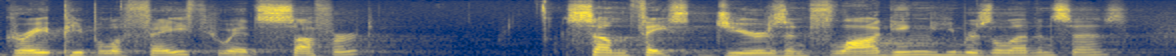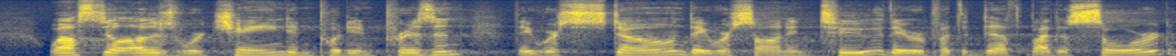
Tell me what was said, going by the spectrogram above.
great people of faith who had suffered. Some faced jeers and flogging, Hebrews 11 says. While still others were chained and put in prison, they were stoned, they were sawn in two, they were put to death by the sword.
